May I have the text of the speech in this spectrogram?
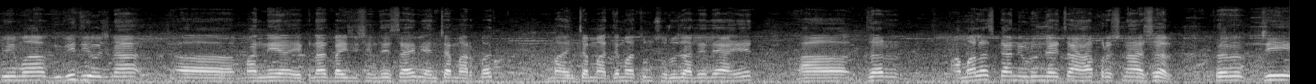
किंवा विविध योजना माननीय एकनाथबाईजी शिंदेसाहेब यांच्यामार्फत मा यांच्या माध्यमातून सुरू झालेल्या आहेत. जर आम्हालाच का निवडून द्यायचा हा प्रश्न असेल तर जी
